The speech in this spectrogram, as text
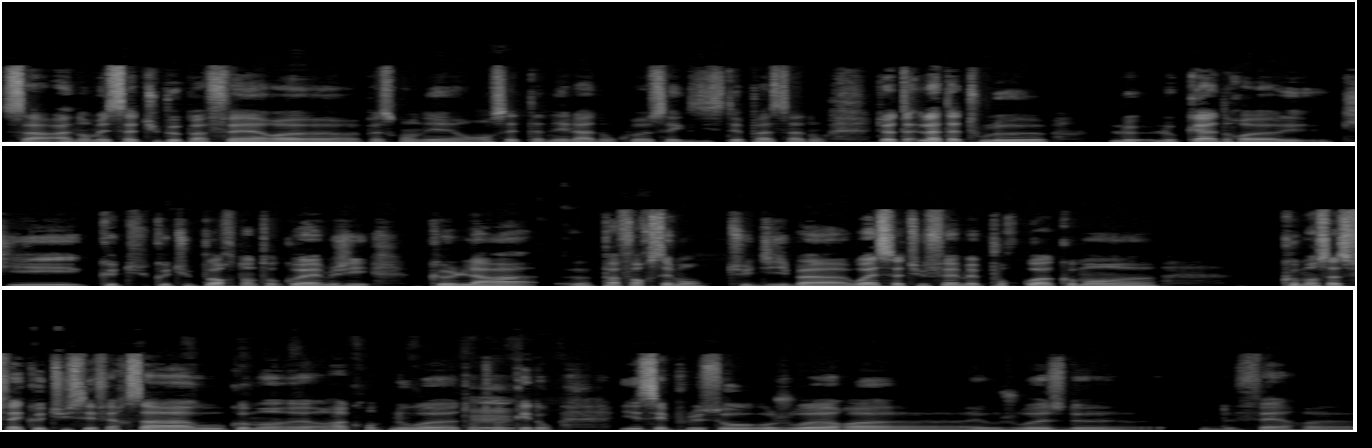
ça ah non mais ça tu peux pas faire euh, parce qu'on est en cette année là donc euh, ça existait pas ça. Donc vois, t'as- là t'as tout le le, le cadre qui que tu que tu portes en tant que MJ que là pas forcément. Tu dis bah ouais ça tu fais mais pourquoi comment comment ça se fait que tu sais faire ça ou comment euh, raconte-nous euh, ton Mhm. truc et donc c'est plus aux, aux joueurs euh, et aux joueuses de de faire euh,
